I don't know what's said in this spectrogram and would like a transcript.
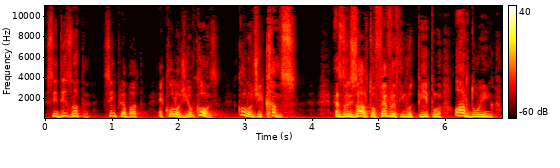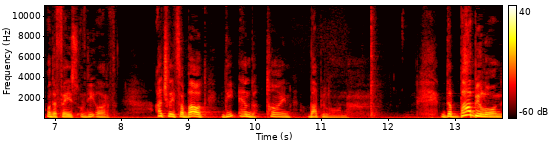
See, this is not simply about ecology. Of course, ecology comes as a result of everything what people are doing on the face of the earth. Actually, it's about the end time Babylon. The Babylon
